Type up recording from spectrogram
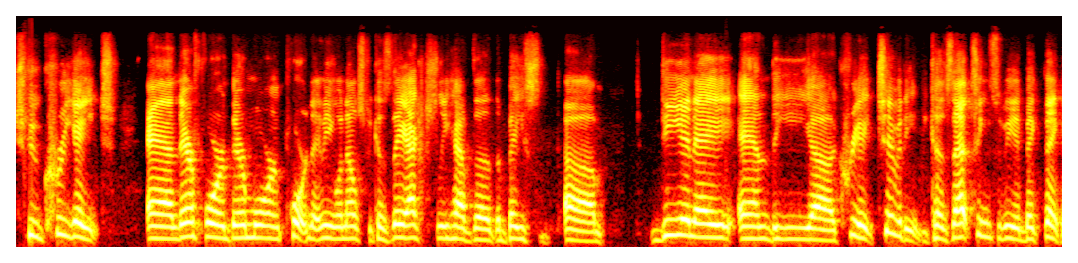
to create and therefore they're more important than anyone else because they actually have the the base um, DNA and the uh, creativity because that seems to be a big thing.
